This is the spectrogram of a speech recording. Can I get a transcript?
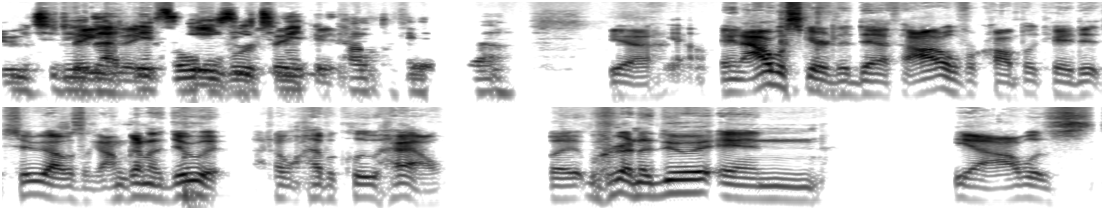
easy to do they, that. They it's easy to make it complicated. Yeah. yeah. Yeah. And I was scared to death. I overcomplicated it too. I was like, I'm gonna do it. I don't have a clue how, but we're gonna do it. And yeah, I was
